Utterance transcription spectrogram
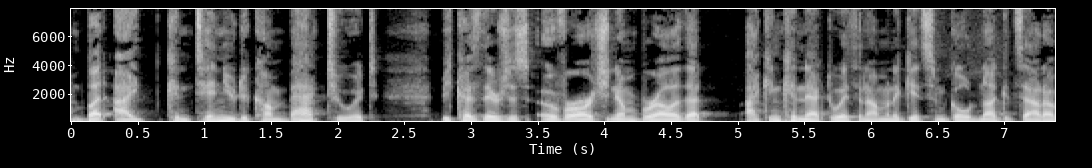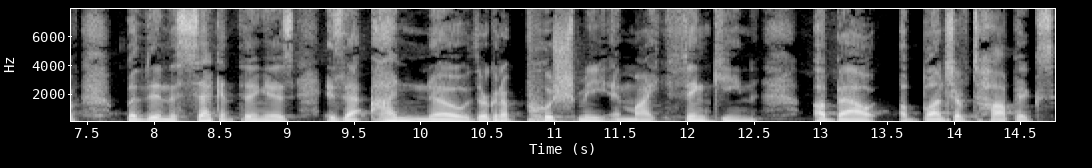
But I continue to come back to it because there's this overarching umbrella that I can connect with and I'm going to get some gold nuggets out of. But then the second thing is is that I know they're going to push me in my thinking about a bunch of topics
